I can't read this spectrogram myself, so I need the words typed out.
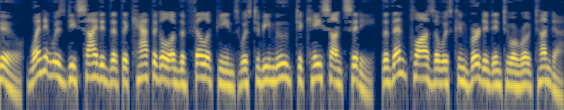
II, when it was decided that the capital of the Philippines was to be moved to Quezon City, the then plaza was converted into a rotunda.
